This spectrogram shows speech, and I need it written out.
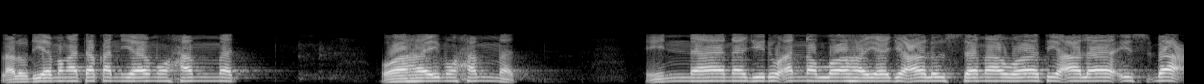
Lalu dia mengatakan ya Muhammad wahai Muhammad inna najidu anna Allah yaj'alu as-samawati ala isba'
